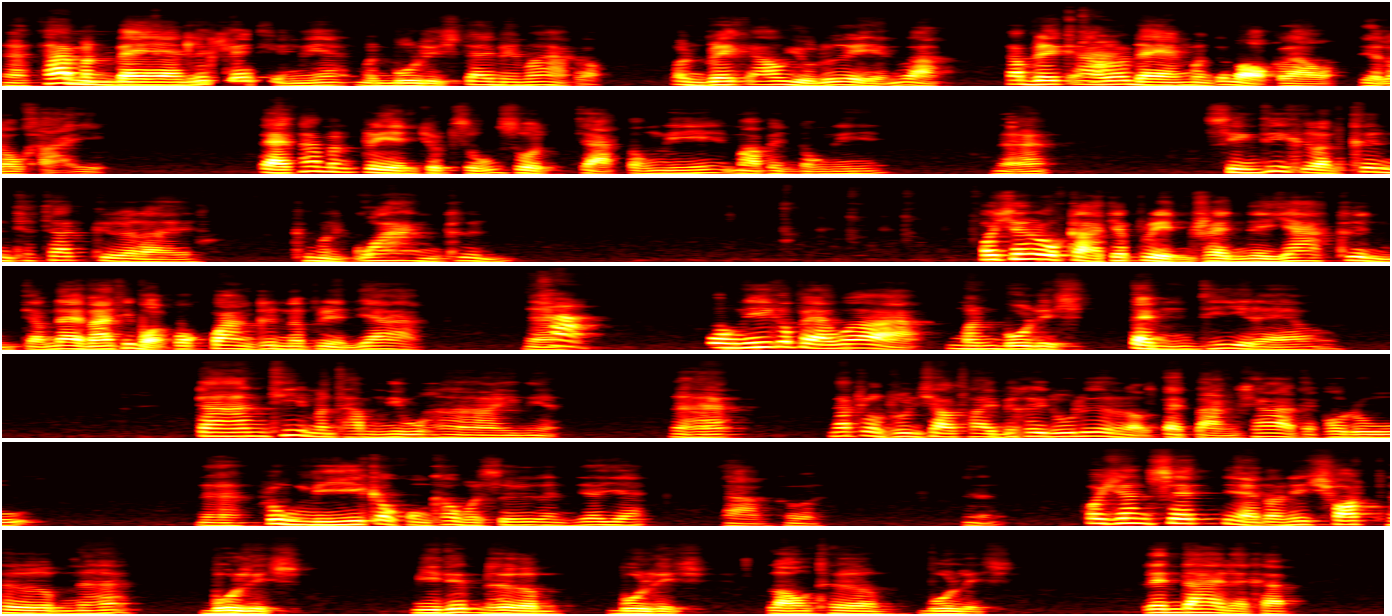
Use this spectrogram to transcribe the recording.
นะถ้ามันแบนเล็ก ๆ อย่างเนี้ย มัน bullish ได้ไม่มากหรอก มัน break out อยู่เรื่อยเห็นว่า ถ้า break out ค่ะแล้วแดงมันก็หลอกเรา เดี๋ยวเราขายอีก แต่ถ้ามันเปลี่ยนจุดสูงสุดจากตรงนี้มาเป็นตรงนี้นะฮะสิ่งที่เกิดขึ้นชัดๆคืออะไร คือมันกว้างขึ้น เพราะฉะนั้นโอกาสจะเปลี่ยนเทรนด์เนี่ยยากขึ้นจำได้ไหมที่บอกว่ากว้างขึ้นแล้วเปลี่ยนยากนะค่ะตรงนี้ก็แปลว่ามัน bullish เต็มที่แล้ว การที่มันทำ new high เนี่ยนะฮะ นักลงทุนชาวไทยไม่เคยรู้เรื่องหรอกแต่ต่างชาติแต่เขารู้นะพรุ่งนี้ก็คงเข้ามาซื้อกันเยอะแยะตามเข้ามานะเพราะฉะนั้นเซ็ตเนี่ยตอนนี้ช็อตเทอมนะฮะ bullish medium term bullish long term bullish เล่นได้เลยครับ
